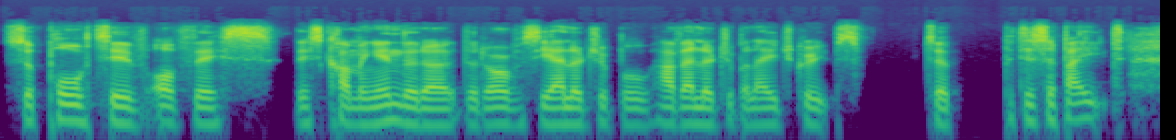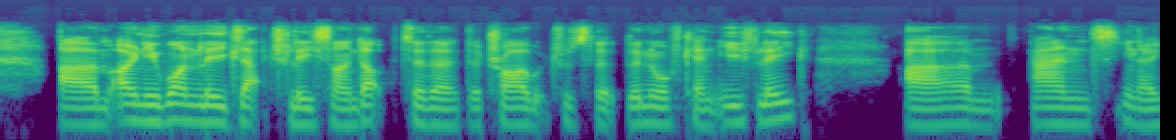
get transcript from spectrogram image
supportive of this this coming in that are that are obviously eligible, have eligible age groups to participate. Um, only one league's actually signed up to the, the trial, which was the, the North Kent Youth League. Um, and you know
